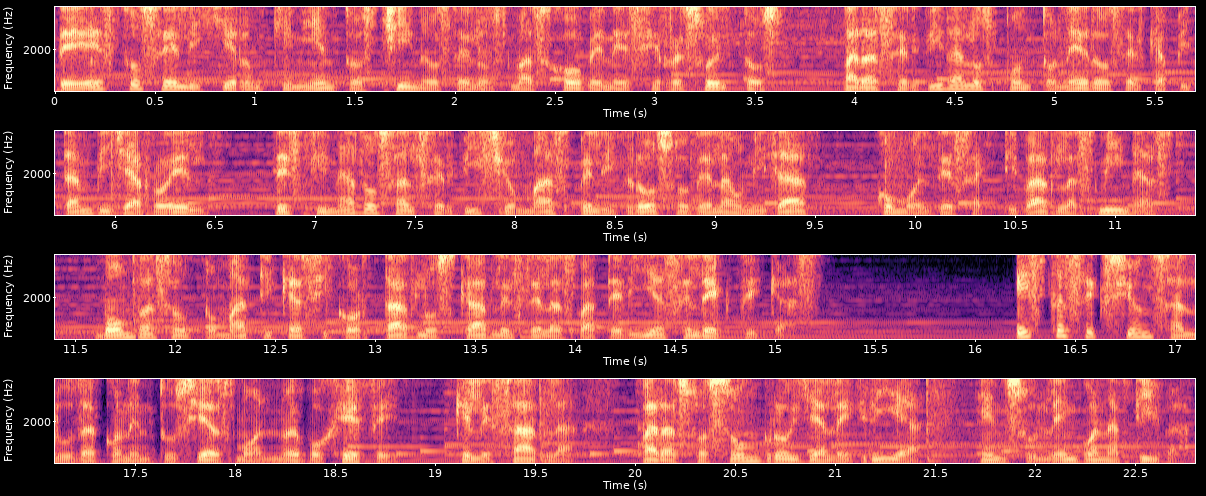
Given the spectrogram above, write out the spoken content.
De estos se eligieron 500 chinos de los más jóvenes y resueltos, para servir a los pontoneros del capitán Villarroel, destinados al servicio más peligroso de la unidad, como el desactivar las minas, bombas automáticas y cortar los cables de las baterías eléctricas. Esta sección saluda con entusiasmo al nuevo jefe, que les habla, para su asombro y alegría, en su lengua nativa.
